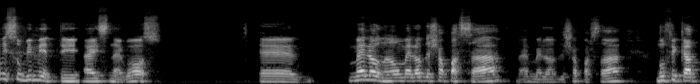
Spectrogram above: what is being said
me submeter a esse negócio, é, melhor não, melhor deixar passar, né? Melhor deixar passar, não ficar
